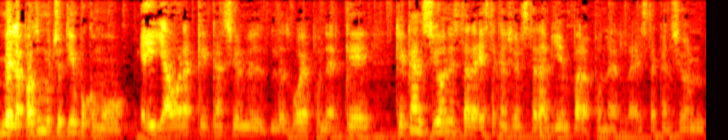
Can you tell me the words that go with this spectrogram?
me la paso mucho tiempo como, hey, ahora qué canción les, voy a poner, qué, qué canción estará, esta canción estará bien para ponerla, esta canción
